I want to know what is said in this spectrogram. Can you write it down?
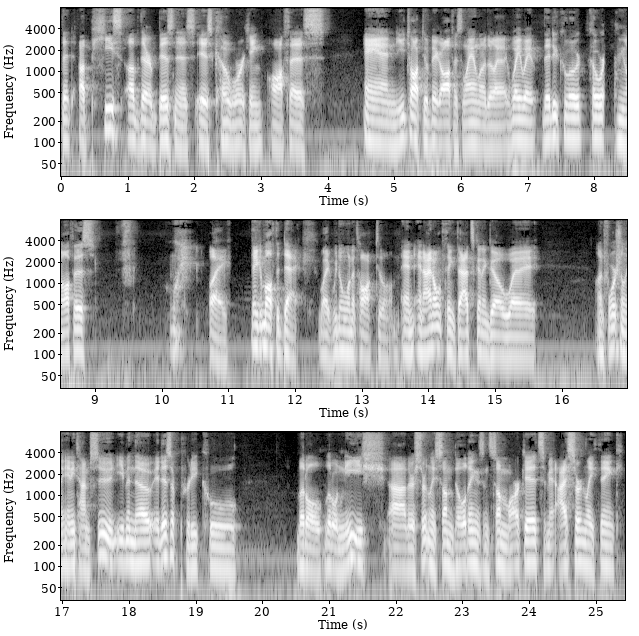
that a piece of their business is co-working office and you talk to a big office landlord they're like wait wait they do co-working office? Like take them off the deck. Like we don't want to talk to them and and i don't think that's going to go away unfortunately anytime soon even though it is a pretty cool little little niche. Uh, there's certainly some buildings in some markets. I mean i certainly think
